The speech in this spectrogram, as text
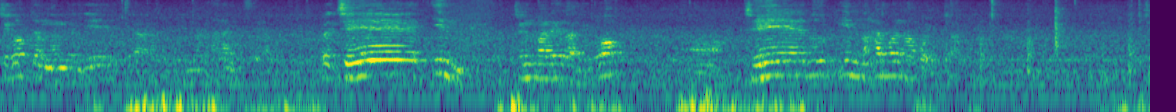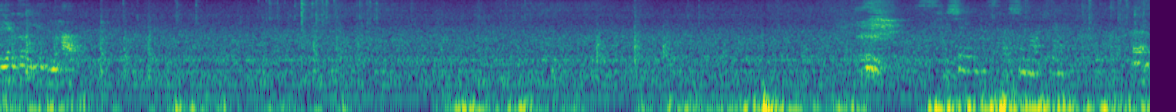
직업적 능력이 있는 사람이세요. 그 재인 증발해가지고 제극인 합을 하고 있죠. 제극인 합. 네?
